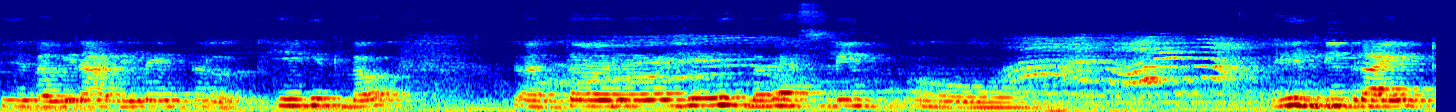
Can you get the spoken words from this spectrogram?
हे नवीन आलेलं आहे. तर हे घेतलं. तर हे घेतलं व्हॅसलीन हेल्दी ब्राईट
